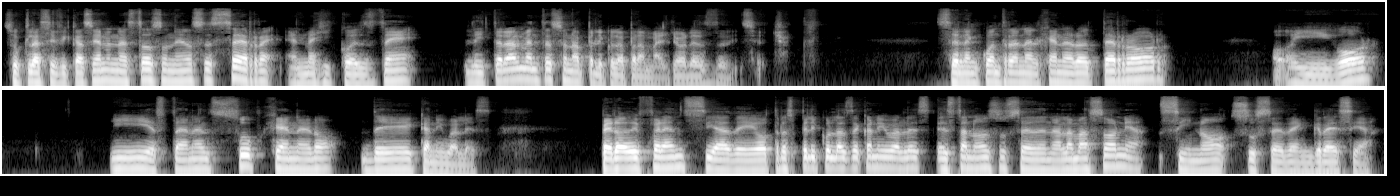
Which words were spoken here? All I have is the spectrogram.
Su clasificación en Estados Unidos es R, en México es D. Literalmente es una película para mayores de 18. Se la encuentra en el género de terror y gore y está en el subgénero de caníbales. Pero a diferencia de otras películas de caníbales, esta no sucede en la Amazonia, sino sucede en Grecia.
